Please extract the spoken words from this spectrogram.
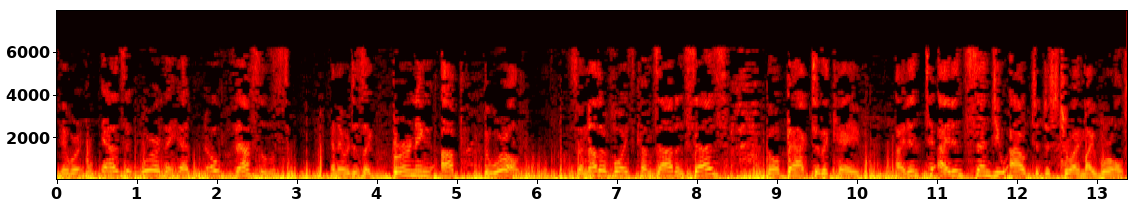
they were as it were, they had no vessels and they were just like burning up the world. So another voice comes out and says, "Go back to the cave. I didn't t- I didn't send you out to destroy my world."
